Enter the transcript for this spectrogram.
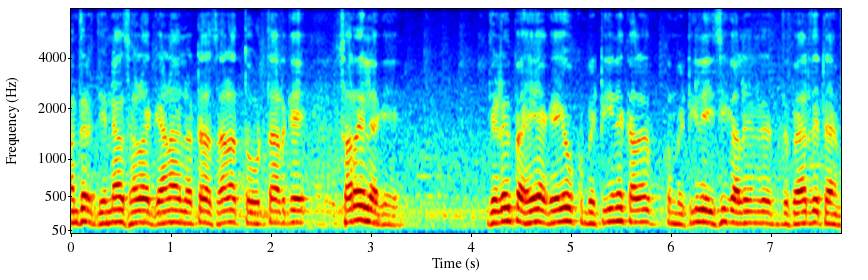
ਅੰਦਰ ਜਿੰਨਾ ਸਾਰਾ ਗਹਿਣਾ, ਲੱਟਾ ਸਾਰਾ ਤੋੜ ਤਾੜ ਕੇ ਸਾਰਾ ਹੀ ਲੈ ਗਏ। ਜਿਹੜੇ ਪੈਸੇ ਹੈਗੇ ਉਹ ਕਮੇਟੀ ਨੇ ਕੱਲ ਕਮੇਟੀ ਲਈ ਸੀ ਕੱਲ ਦੁਪਹਿਰ ਦੇ ਟਾਈਮ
